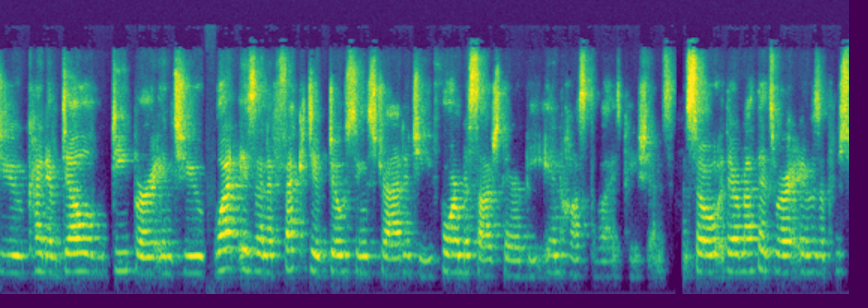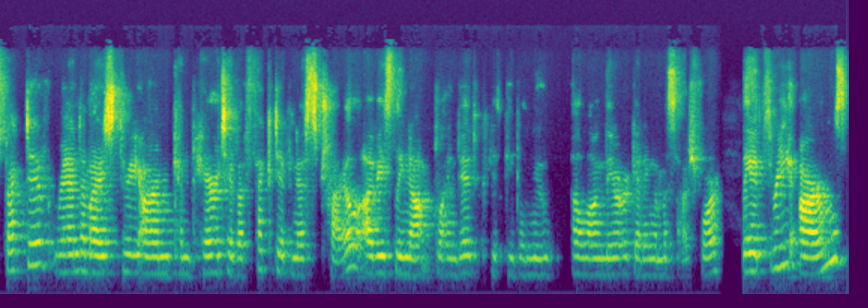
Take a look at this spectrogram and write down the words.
to kind of delve deeper into what is an effective dosing strategy for massage therapy in hospitalized patients. So their methods were it was a prospective, randomized three arm comparative effectiveness trial, obviously not blinded because people knew how long they were getting a massage for. They had three arms.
